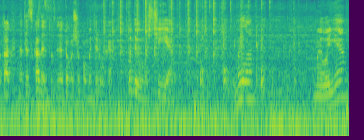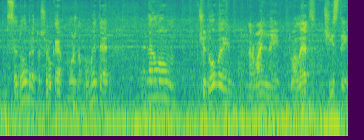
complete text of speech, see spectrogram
отак натискати для того, щоб помити руки. Подивимось, чи є мило. Мило є, все добре, тож руки можна помити. Загалом чудовий, нормальний туалет, чистий.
